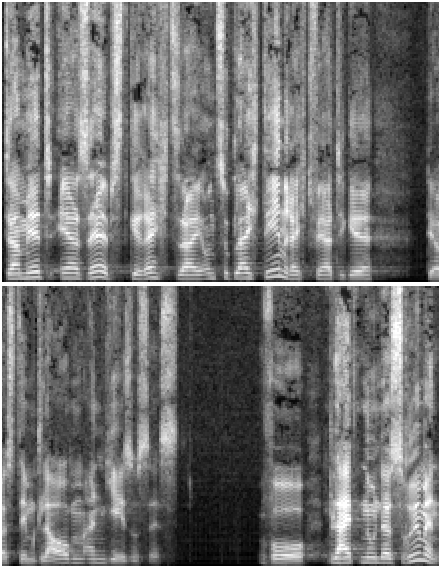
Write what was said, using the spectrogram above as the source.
damit er selbst gerecht sei und zugleich den rechtfertige, der aus dem Glauben an Jesus ist. Wo bleibt nun das Rühmen?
